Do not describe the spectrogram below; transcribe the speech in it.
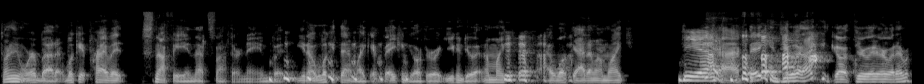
don't even worry about it. Look at Private Snuffy, and that's not their name, but you know, look at them. Like if they can go through it, you can do it. And I'm like, yeah. I look at him, I'm like, yeah. yeah, if they can do it, I can go through it or whatever.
